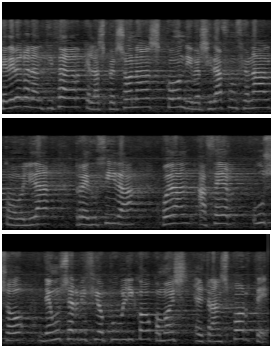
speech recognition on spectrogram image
que debe garantizar que las personas con diversidad funcional, con movilidad reducida, puedan hacer uso de un servicio público como es el transporte,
